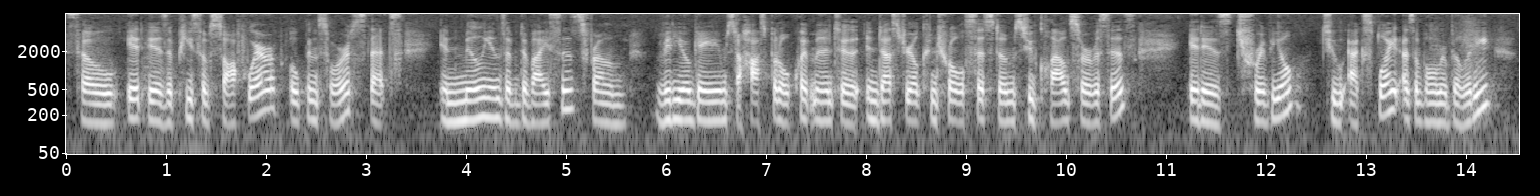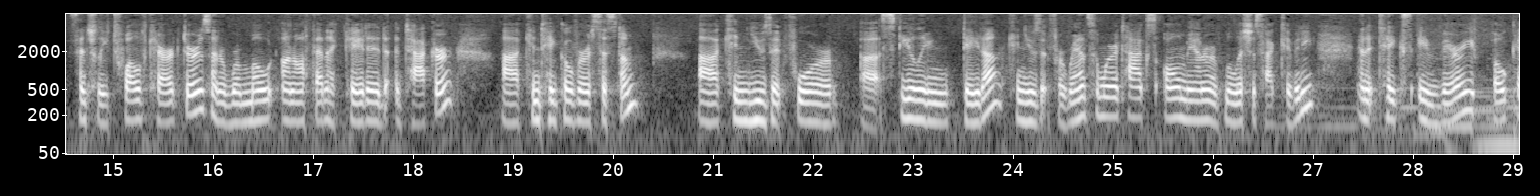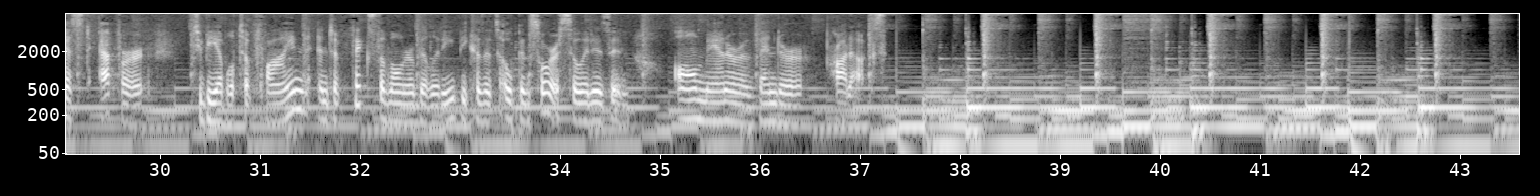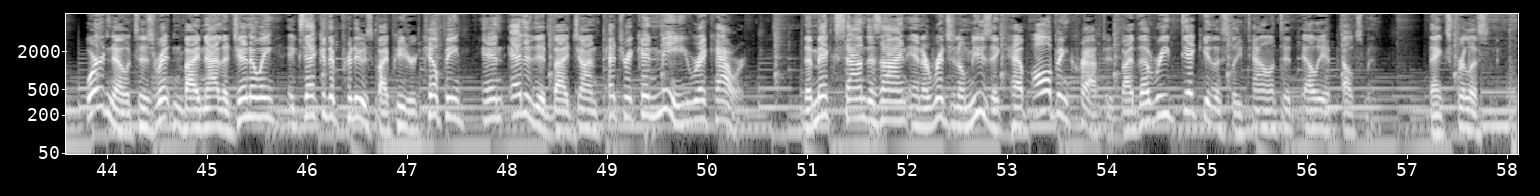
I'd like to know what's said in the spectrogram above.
So it is a piece of software, open source, that's in millions of devices from video games to hospital equipment to industrial control systems to cloud services. It is trivial to exploit as a vulnerability, essentially 12 characters, and a remote, unauthenticated attacker uh, can take over a system, uh, can use it for uh, stealing data, can use it for ransomware attacks, all manner of malicious activity. And it takes a very focused effort to be able to find and to fix the vulnerability because it's open source, so it is in all manner of vendor products. Word Notes is written by Nyla Gennaoui, executive produced by Peter Kilpe, and edited by John Petrick and me, Rick Howard. The mix, sound design, and original music have all been crafted by the ridiculously talented Elliot Peltzman. Thanks for listening.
